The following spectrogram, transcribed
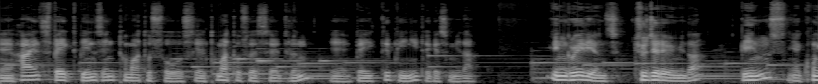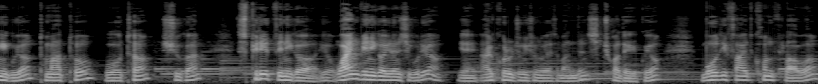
예, Heinz baked beans in tomato sauce 예, 토마토 소스에 들은 예, baked bean이 되겠습니다. Ingredients 주재료입니다. beans 예, 콩이고요. 토마토, water, sugar, spirit vinegar 와인 비니거 이런 식으로요. 예, 알코올을 중심으로 해서 만든 식초가 되겠고요. modified corn flour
